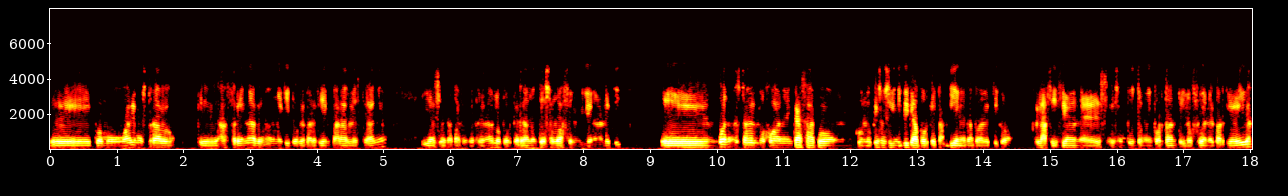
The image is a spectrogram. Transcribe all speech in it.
eh, como ha demostrado que ha frenado a un equipo que parecía imparable este año y ha sido capaz de frenarlo porque realmente eso lo hace muy bien el Atleti. Eh, bueno, esta vez no juegan en casa con, con, lo que eso significa porque también el campo atlético la afición es, es, un punto muy importante y lo fue en el partido de ida.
